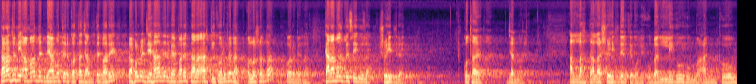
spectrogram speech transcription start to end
তারা যদি আমাদের নিয়ামতের কথা জানতে পারে, তাহলে জেহাদের ব্যাপারে তারা আর কি করবে না? অলসতা করবে না। কারা বলতেছে এগুলা? শহীদরা। কোথায়? জান্নাত। আল্লাহ তালা শহীদদেরকে বলে, উবাল্লিগুহুম আনকুম,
